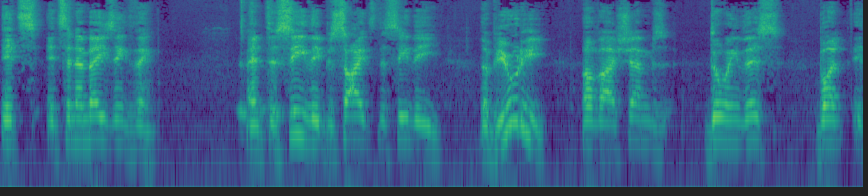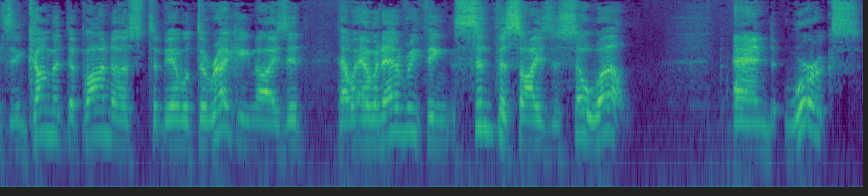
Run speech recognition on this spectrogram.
it's it's an amazing thing, and to see the besides to see the the beauty of Hashem's doing this, but it's incumbent upon us to be able to recognize it that when everything synthesizes so well and works,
